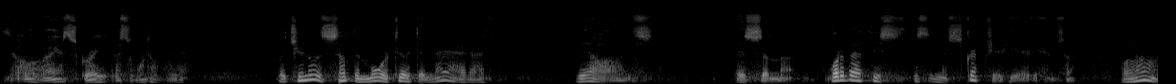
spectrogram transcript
said, oh, that's great. That's wonderful. But you know, there's something more to it than that. I, yeah, there's, there's some, uh, what about this? This is in the scripture here. And so, well,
